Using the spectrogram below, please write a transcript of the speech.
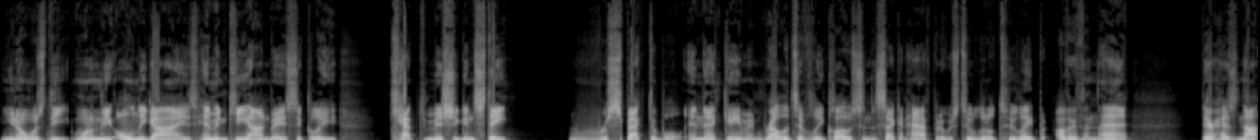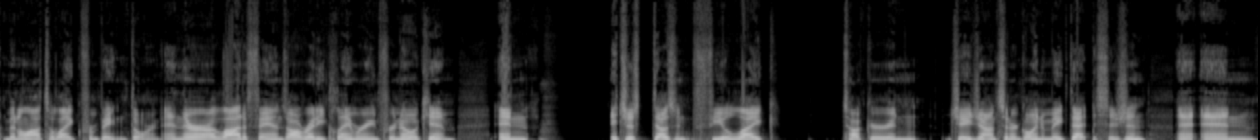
you know, was the one of the only guys, him and Keon basically kept Michigan State respectable in that game and relatively close in the second half, but it was too little too late. But other than that, there has not been a lot to like from Payton Thorne. And there are a lot of fans already clamoring for Noah Kim. And it just doesn't feel like Tucker and Jay Johnson are going to make that decision and, and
